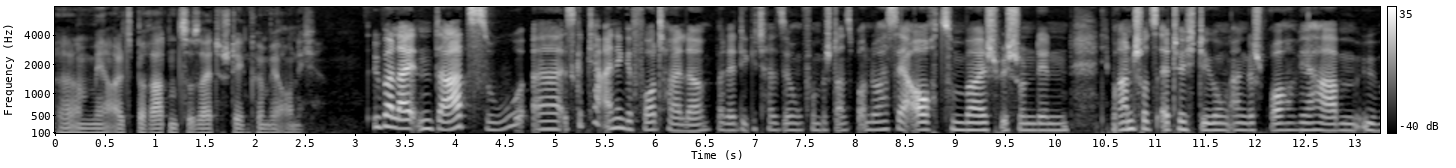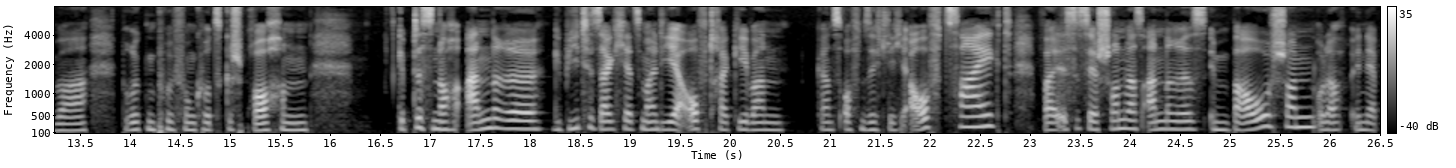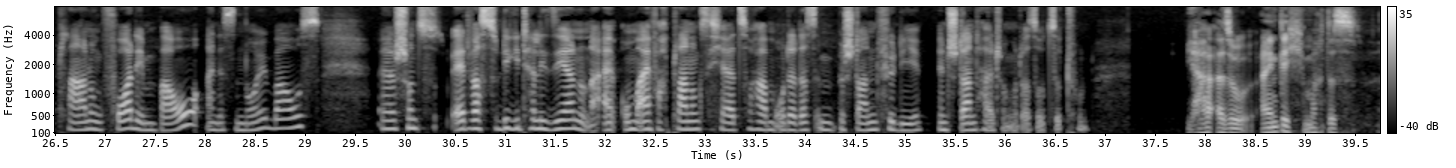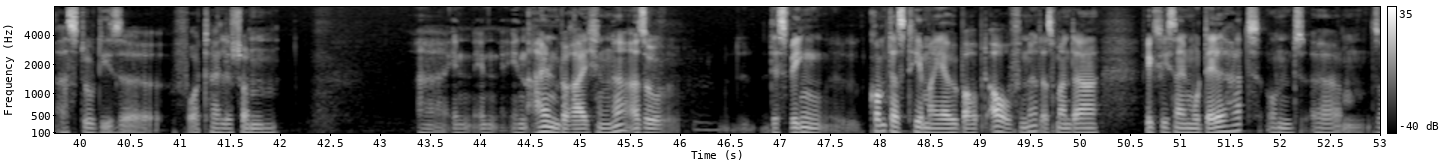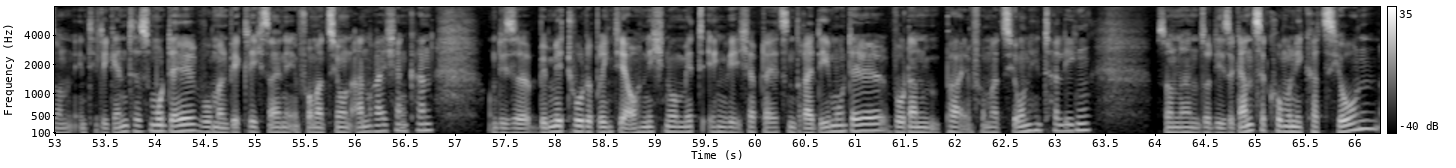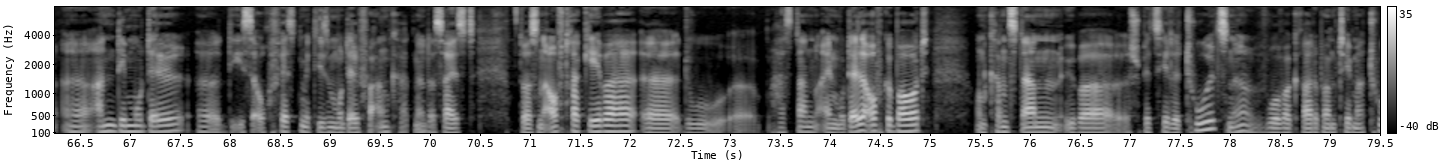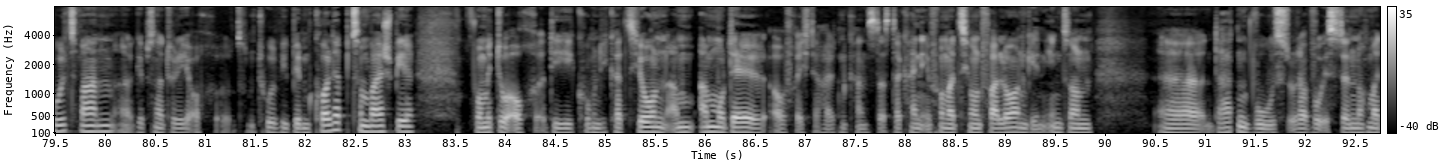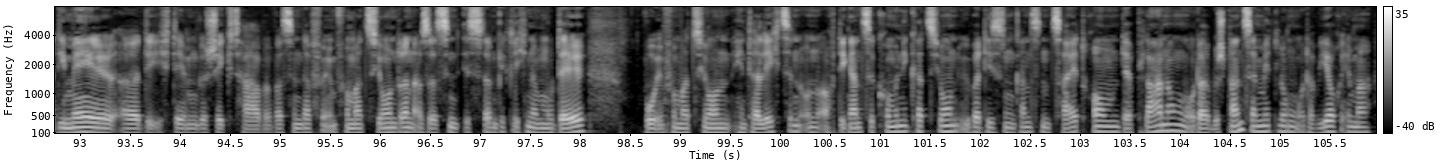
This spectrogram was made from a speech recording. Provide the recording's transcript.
Äh, mehr als beratend zur Seite stehen können wir auch nicht. Überleitend dazu, äh, es gibt ja einige Vorteile bei der Digitalisierung vom Bestandsbau. Und du hast ja auch zum Beispiel schon den, die Brandschutzertüchtigung angesprochen. Wir haben über Brückenprüfung kurz gesprochen. Gibt es noch andere Gebiete, sage ich jetzt mal, die ihr Auftraggebern ganz offensichtlich aufzeigt, weil es ist ja schon was anderes im Bau schon oder in der Planung vor dem Bau eines Neubaus äh, schon zu, etwas zu digitalisieren und um einfach Planungssicherheit zu haben oder das im Bestand für die Instandhaltung oder so zu tun. Ja, also eigentlich macht es, hast du diese Vorteile schon äh, in, in, in allen Bereichen, ne? Also deswegen kommt das Thema ja überhaupt auf, ne? dass man da wirklich sein Modell hat und ähm, so ein intelligentes Modell, wo man wirklich seine Informationen anreichern kann. Und diese BIM-Methode bringt ja auch nicht nur mit, irgendwie, ich habe da jetzt ein 3D-Modell, wo dann ein paar Informationen hinterliegen, sondern so diese ganze Kommunikation äh, an dem Modell, äh, die ist auch fest mit diesem Modell verankert. Ne? Das heißt, du hast einen Auftraggeber, äh, du äh, hast dann ein Modell aufgebaut, und kannst dann über spezielle Tools, ne, wo wir gerade beim Thema Tools waren, äh, gibt es natürlich auch äh, so ein Tool wie BIM Collab zum Beispiel, womit du auch die Kommunikation am, am Modell aufrechterhalten kannst, dass da keine Informationen verloren gehen. Irgend so ein äh, Datenwust oder wo ist denn nochmal die Mail, äh, die ich dem geschickt habe? Was sind da für Informationen drin? Also das sind, ist dann wirklich ein Modell, wo Informationen hinterlegt sind und auch die ganze Kommunikation über diesen ganzen Zeitraum der Planung oder Bestandsermittlung oder wie auch immer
